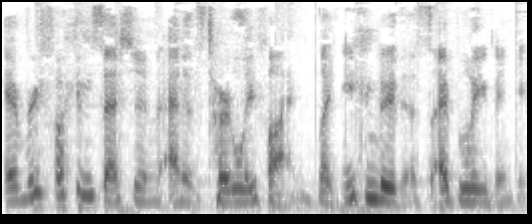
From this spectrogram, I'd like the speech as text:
every fucking session, and it's totally fine. Like you can do this. I believe in you.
